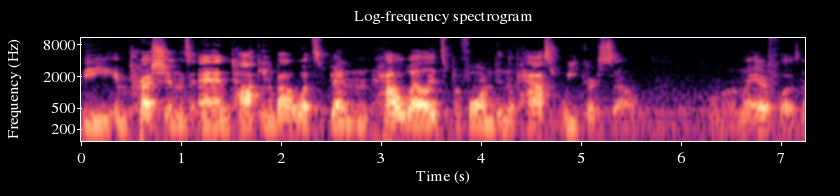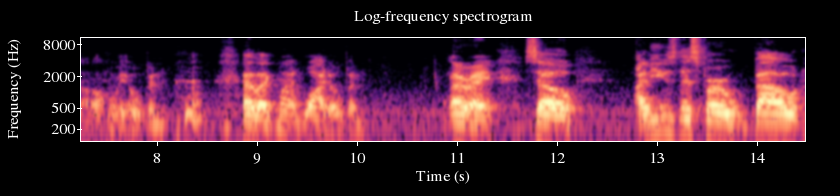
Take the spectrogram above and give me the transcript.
the impressions and talking about what's been, how well it's performed in the past week or so. Hold on, my airflow is not all the way open. I like mine wide open. Alright, so I've used this for about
